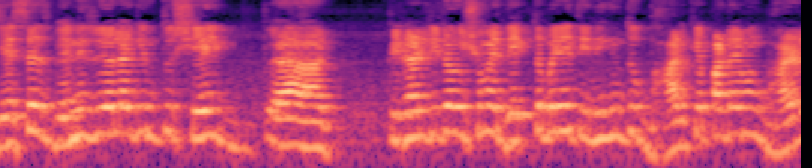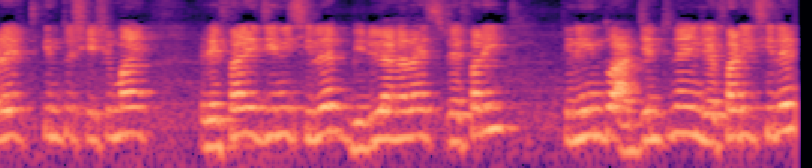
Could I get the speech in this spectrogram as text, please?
জেসেস ভেনিজুয়েলা কিন্তু সেই পেনাল্টিটা ওই সময় দেখতে পাইনি, তিনি কিন্তু ভারকে পাঠায় এবং ভারের কিন্তু সেই সময় রেফারি যিনি ছিলেন ভিডিও অ্যানালাইজ রেফারি তিনি কিন্তু আর্জেন্টিনাইন রেফারি ছিলেন।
